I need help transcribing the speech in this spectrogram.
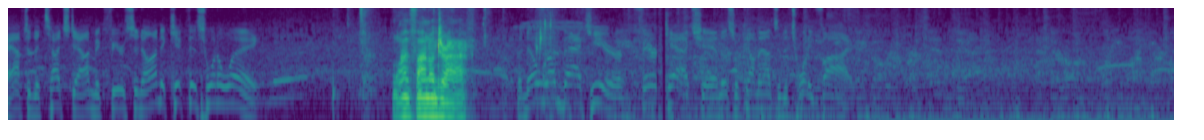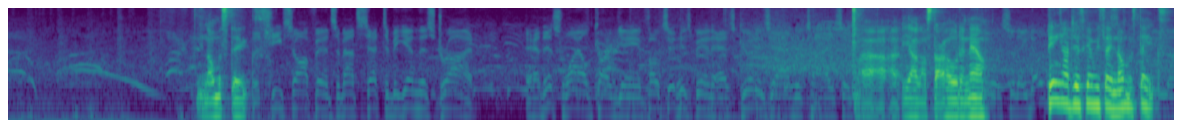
After the touchdown, McPherson on to kick this one away. One final drive. But no run back here. Fair catch, and this will come out to the 25. No The mistakes. Chiefs offense about set to begin this drive. And this wild card game, folks, it has been as good as advertised. Uh, y'all gonna start holding now. Didn't y'all just hear me say no mistakes? on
